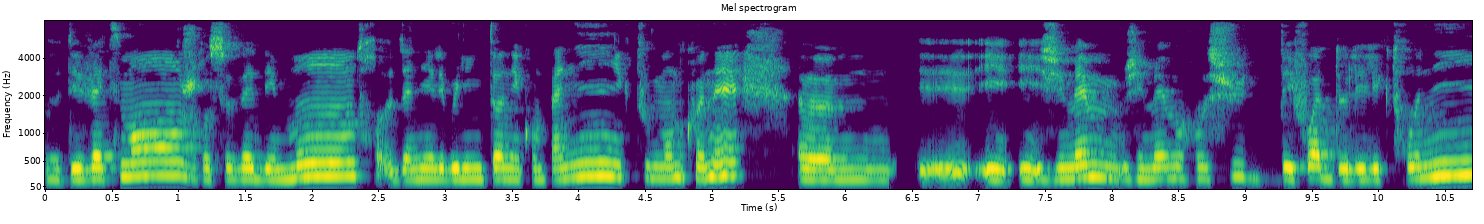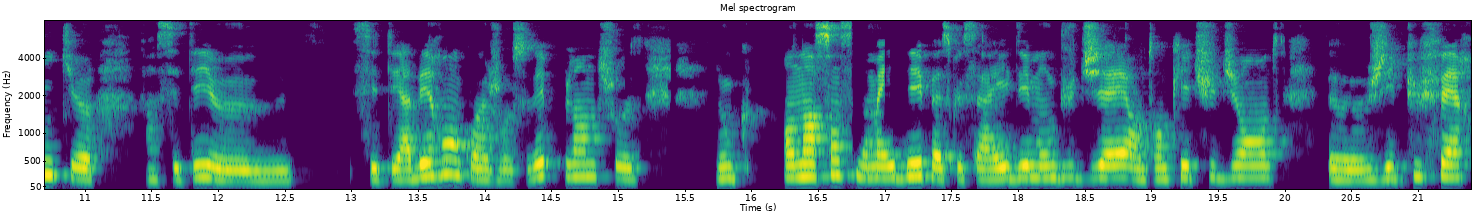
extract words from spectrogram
des vêtements, je recevais des montres, Daniel Wellington et compagnie, que tout le monde connaît. et, j'ai même, même reçu des fois de l'électronique. Enfin, c'était, c'était aberrant, quoi. Je recevais plein de choses. Donc, en un sens, ça m'a aidé parce que ça a aidé mon budget en tant qu'étudiante. Euh, j'ai pu faire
